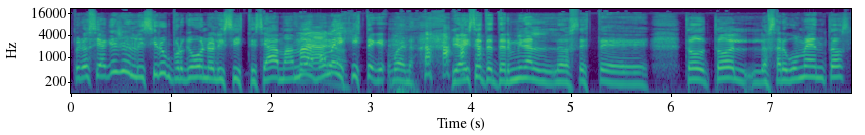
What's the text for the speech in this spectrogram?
pero si aquellos lo hicieron, ¿por qué vos no lo hiciste? Y dice, ah, mamá, vos me dijiste que. Bueno, y ahí se te terminan los, este, todo- todos los argumentos.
